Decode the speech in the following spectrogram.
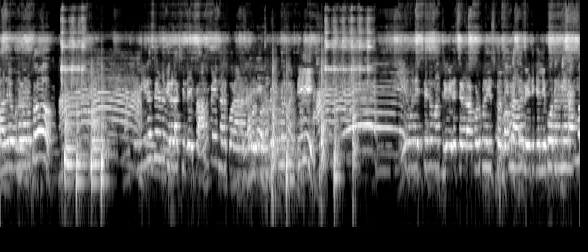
రాజులే ఉన్నారు అనుకో. వీరసేనుడు వీరలక్ష్మి ప్రాణమైంది రెండు రెక్కలు బట్టి ఏమని ఇచ్చిండు మంత్రి వీరసేనుడు ఆ కొడుకుని తీసుకొని భవనాల వేటికి వెళ్ళిపోతానన్నాడు అమ్మ.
